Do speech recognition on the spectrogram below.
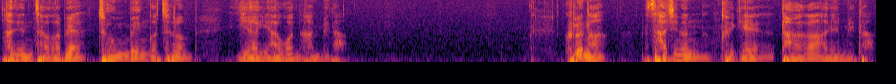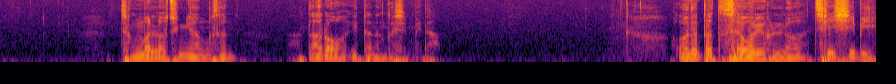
사진 작업의 전부인 것처럼 이야기하곤 합니다. 그러나 사진은 그게 다가 아닙니다. 정말로 중요한 것은 따로 있다는 것입니다. 어느덧 세월이 흘러 70이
